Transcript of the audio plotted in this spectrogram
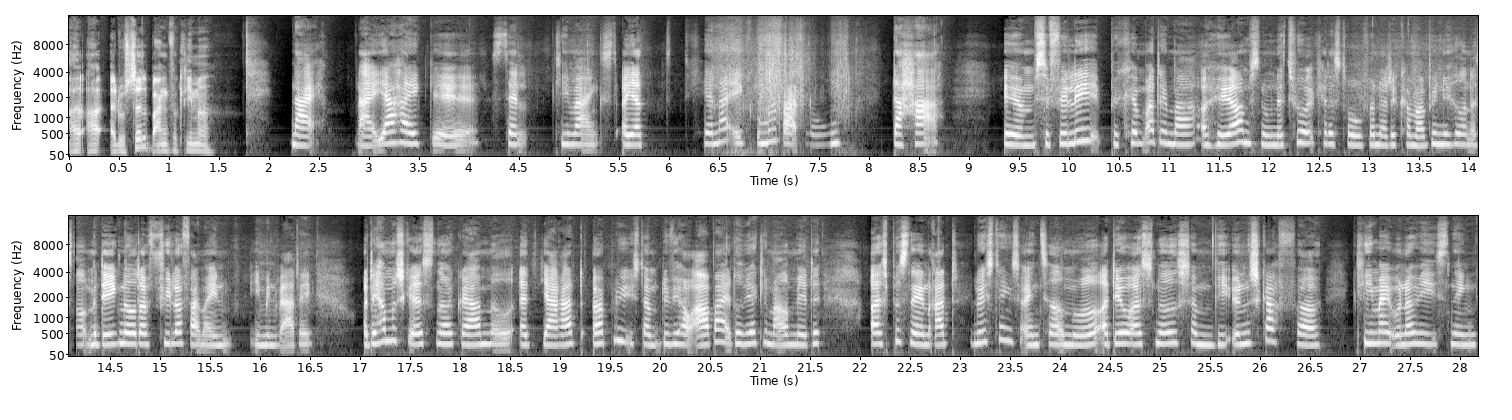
er, er du selv bange for klimaet? Nej, nej, jeg har ikke øh, selv klimaangst, og jeg kender ikke umiddelbart nogen, der har. Øhm, selvfølgelig bekymrer det mig at høre om sådan nogle naturkatastrofer, når det kommer op i nyhederne og sådan noget, men det er ikke noget, der fylder for mig i, i min hverdag. Og det har måske også noget at gøre med, at jeg er ret oplyst om det. Vi har jo arbejdet virkelig meget med det, også på sådan en ret løsningsorienteret måde, og det er jo også noget, som vi ønsker for klima i undervisningen,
